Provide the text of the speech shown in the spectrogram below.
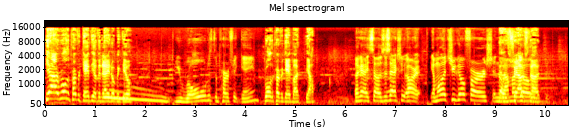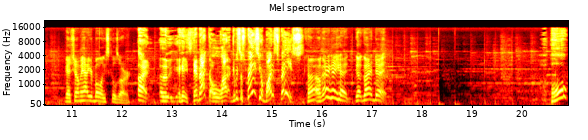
Yeah, I rolled the perfect game the other day. No big deal. You rolled the perfect game. Rolled the perfect game, bud. Yeah. Okay, so is this actually all right? I'm gonna let you go first, and then Oh, I'm gonna go. done. Okay, show me how your bowling skills are. All right. Uh, okay, stand back though. Give me some space, here, bud. Space. Okay, okay, okay. okay. Go, go ahead and do it. Oh.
